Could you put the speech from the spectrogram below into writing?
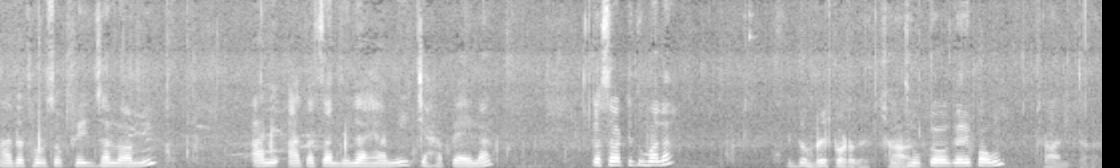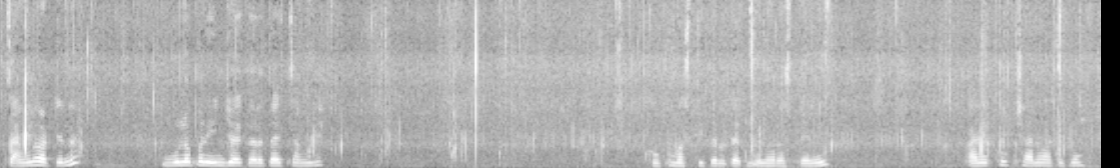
आता थोडंसं फ्रेश झालो आम्ही आणि आता चाललेलो आहे आम्ही चहा प्यायला. कसं वाटते तुम्हाला? एकदम बेस्ट वाटत आहे. छान. झोकं वगैरे पाहून? छान छान. चांगलं वाटते ना? मुलं पण एन्जॉय करत आहेत चांगले. खूप मस्ती करत आहेत मुलं रस्त्याने. आणि खूप छान वाटत आहे.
